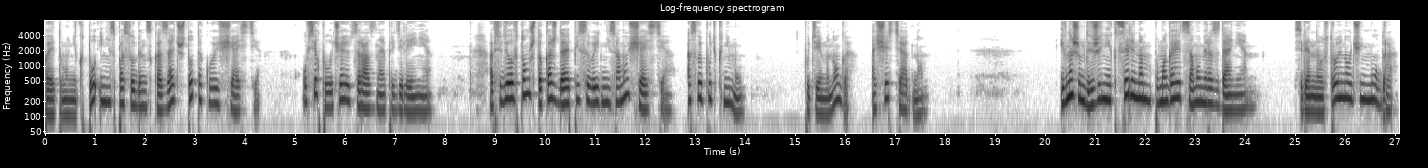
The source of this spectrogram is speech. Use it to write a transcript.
Поэтому никто и не способен сказать, что такое счастье. У всех получаются разные определения. А все дело в том, что каждый описывает не само счастье, а свой путь к нему. Путей много, а счастье одно. И в нашем движении к цели нам помогает само мироздание. Вселенная устроена очень мудро –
